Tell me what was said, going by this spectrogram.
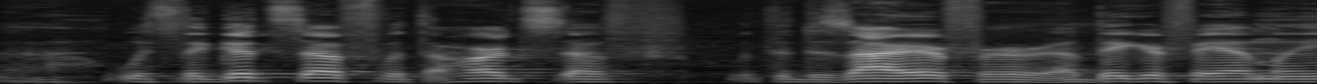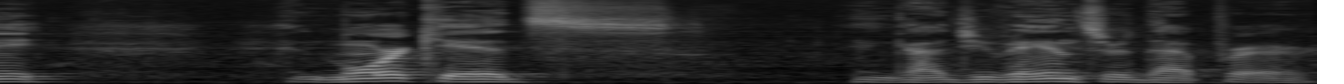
Uh, with the good stuff, with the hard stuff, with the desire for a bigger family and more kids and God, you've answered that prayer.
